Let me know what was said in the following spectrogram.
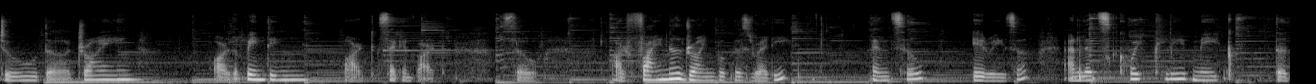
to the drawing or the painting part, second part. So, our final drawing book is ready pencil, eraser, and let's quickly make the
